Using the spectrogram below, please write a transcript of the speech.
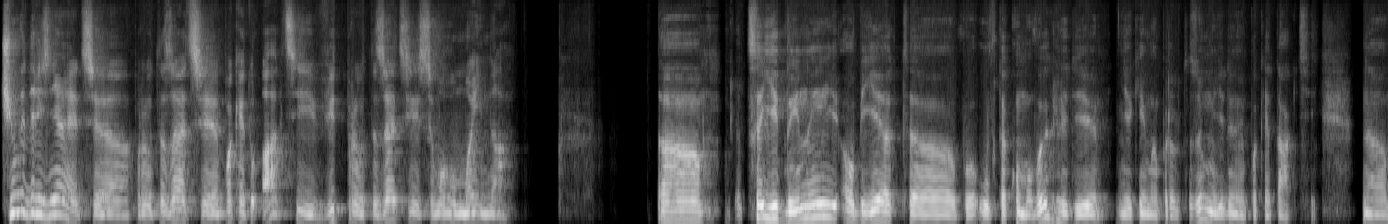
Чим відрізняється приватизація пакету акцій від приватизації самого майна? Е, Це єдиний об'єкт е, в, такому вигляді, який ми приватизуємо, єдиний пакет акцій. Е,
